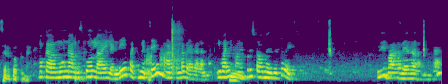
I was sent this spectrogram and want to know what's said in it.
సరిపోతుందండి. ఒక మూడు నాలుగు స్పూన్లు ఆయిల్ అండి. పచ్చిమిర్చి మాడకుండా వేగాలన్నమాట. ఇవన్నీ మనం ఇప్పుడు స్టవ్ మీద పెట్టి వేయించుకోవాలి ఇది బాగా వేగాలన్నమాట.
